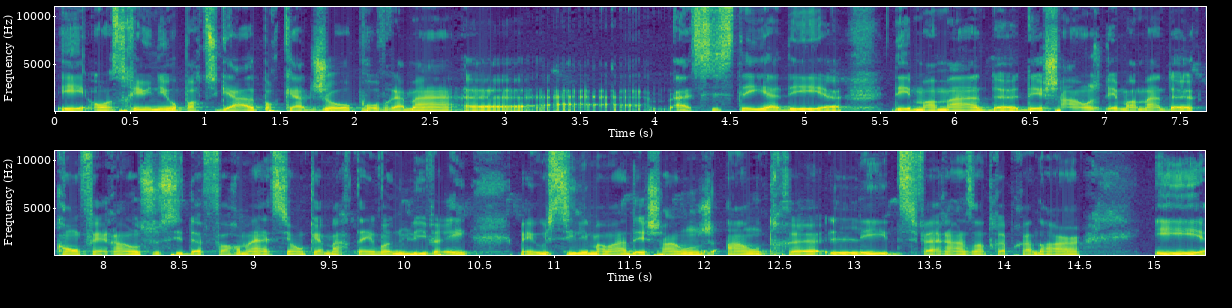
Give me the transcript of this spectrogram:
Et on se réunit au Portugal pour quatre jours pour vraiment euh, assister à des, euh, des moments d'échange, des moments de conférence aussi, de formation que Martin va nous livrer, mais aussi les moments d'échange entre les différents entrepreneurs et,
